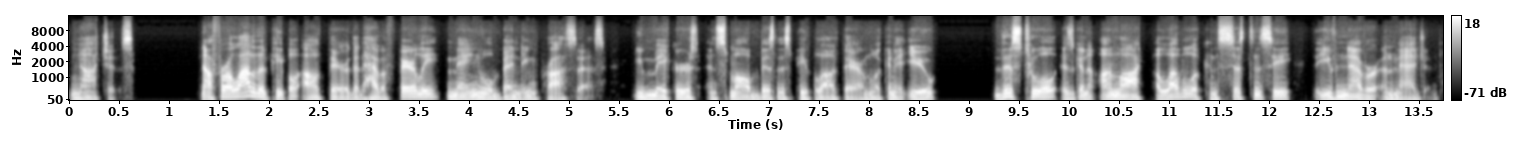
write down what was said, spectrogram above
notches. Now, for a lot of the people out there that have a fairly manual bending process, you makers and small business people out there, I'm looking at you, this tool is going to unlock a level of consistency that you've never imagined.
